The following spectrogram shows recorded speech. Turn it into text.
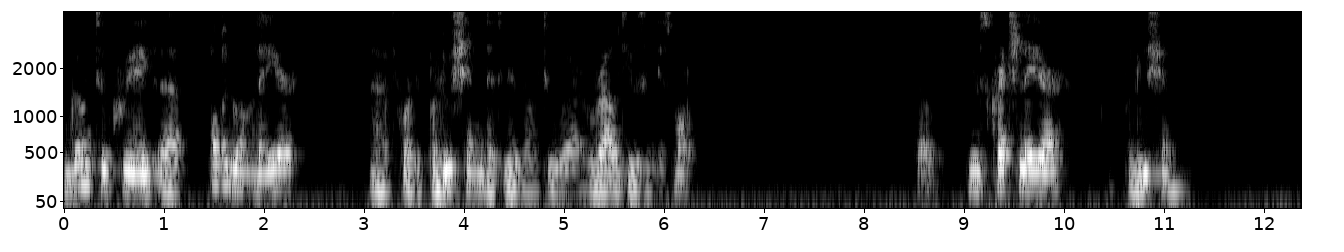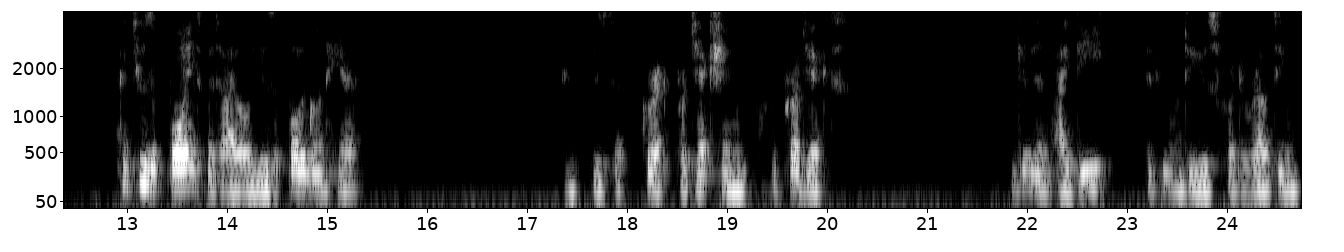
I'm going to create a polygon layer uh, for the pollution that we're going to uh, route using this model. So, new scratch layer, pollution. You can choose a point, but I will use a polygon here and use the correct projection of the project. Give it an ID that we want to use for the routing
